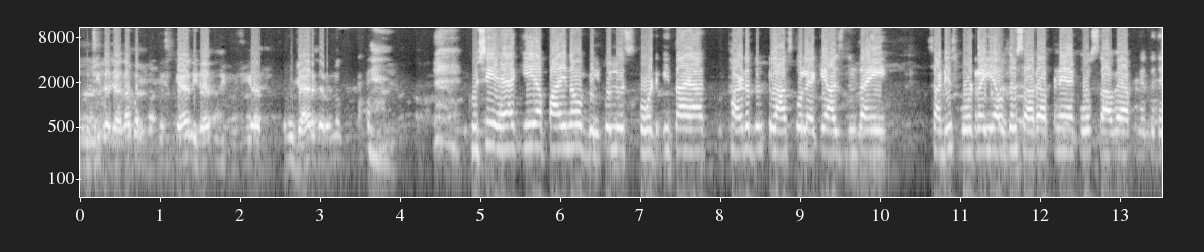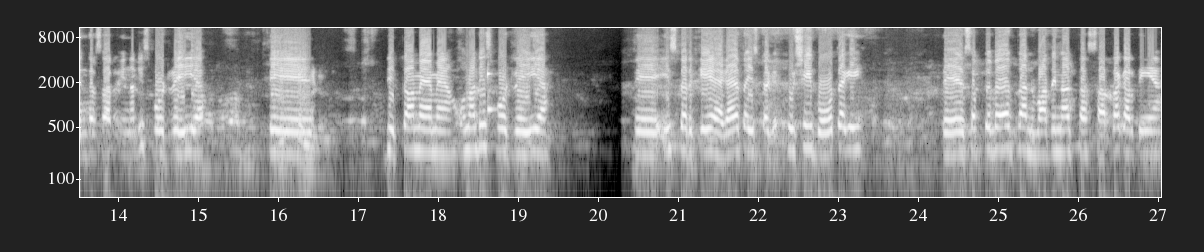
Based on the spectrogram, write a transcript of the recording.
ਖੁਸ਼ੀ ਤਾਂ ਜ਼ਿਆਦਾ ਪਰ ਕੁਝ ਕਹਿ ਨਹੀਂ ਰਹੇ ਤੁਸੀਂ ਖੁਸ਼ੀ ਆ। ਉਹਨੂੰ ਜ਼ਾਹਿਰ ਕਰੋ ਨਾ। ਖੁਸ਼ੀ ਹੈ ਕਿ ਆਪਾਂ ਇਹਨਾਂ ਨੂੰ ਬਿਲਕੁਲ ਸਪੋਰਟ ਕੀਤਾ ਆ। ਥਰਡ ਕਲਾਸ ਤੋਂ ਲੈ ਕੇ ਅੱਜ ਦਿਨ ਤਾਈਂ ਸਾਡੀ ਸਪੋਰਟ ਰਹੀ ਆ। ਉਧਰ ਸਰ ਆਪਣੇ ਕੋਚ ਸਾਹਿਬ ਹੈ ਆਪਣੇ ਤਜਿੰਦਰ ਸਰ ਇਹਨਾਂ ਦੀ ਸਪੋਰਟ ਰਹੀ ਆ। ਤੇ ਦੀਪਕਾ ਮੈਮ ਹੈ ਉਹਨਾਂ ਦੀ ਸਪੋਰਟ ਰਹੀ ਆ। ਤੇ ਇਸ ਕਰਕੇ ਹੈਗਾ ਤਾਂ ਇਸ ਕਰਕੇ ਖੁਸ਼ੀ ਬਹੁਤ ਹੈਗੀ। ਤੇ ਸਭ ਤੋਂ ਪਹਿਲਾਂ ਧੰਨਵਾਦ ਇਹਨਾਂ ਦਾ ਸਰ ਕਰਦੀ ਆ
